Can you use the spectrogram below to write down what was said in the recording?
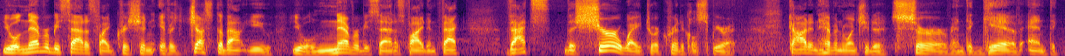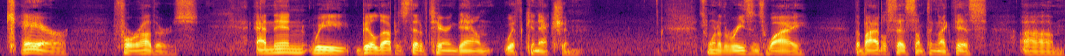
You will never be satisfied, Christian, if it's just about you. You will never be satisfied. In fact, that's the sure way to a critical spirit. God in heaven wants you to serve and to give and to care for others. And then we build up instead of tearing down with connection. It's one of the reasons why the Bible says something like this um,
